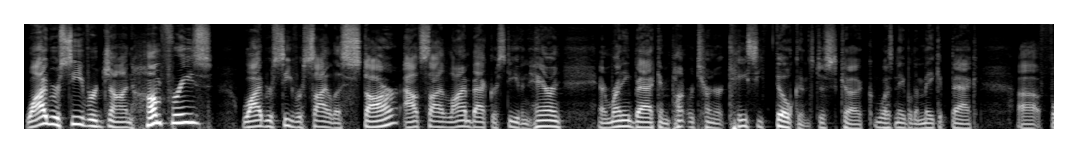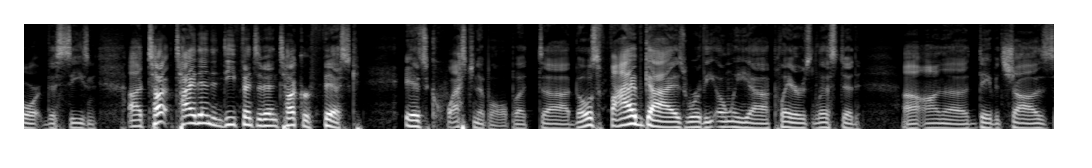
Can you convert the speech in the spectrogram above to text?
Wide receiver John Humphreys, wide receiver Silas Starr, outside linebacker Stephen Herron, and running back and punt returner Casey Filkins. Just uh, wasn't able to make it back uh, for this season. Uh, t- tight end and defensive end Tucker Fisk is questionable, but uh, those five guys were the only uh, players listed uh, on David Shaw's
